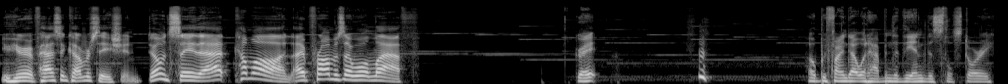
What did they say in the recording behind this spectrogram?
You hear a passing conversation. Don't say that. Come on. I promise I won't laugh. Great. Hope we find out what happens at the end of this little story.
